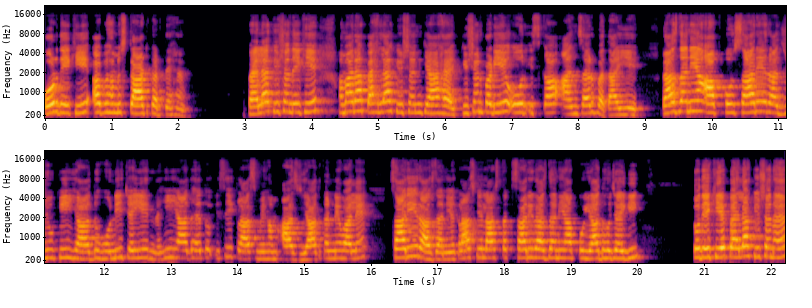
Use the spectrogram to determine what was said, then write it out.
और देखिए, अब हम स्टार्ट करते हैं। पहला क्वेश्चन देखिए, हमारा पहला क्वेश्चन क्या है? क्वेश्चन पढ़िए और इसका आंसर बताइए। राजधानियाँ आपको सारे राज्यों की याद होनी चाहिए। नहीं याद है तो इसी क्लास में हम आज याद करने वाले हैं। सारी राजधानियाँ क्लास के लास्ट तक सारी राजधानी आपको याद हो जाएगी। तो देखिए, पहला क्वेश्चन है,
